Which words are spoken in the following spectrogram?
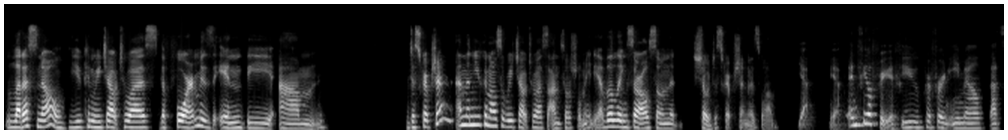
Let us know. You can reach out to us. The form is in the um description and then you can also reach out to us on social media. The links are also in the show description as well. Yeah, yeah. And feel free if you prefer an email, that's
